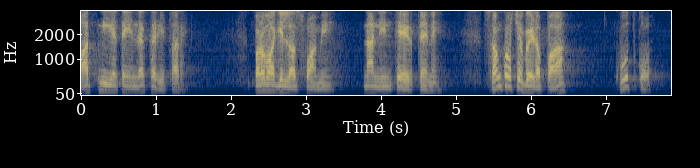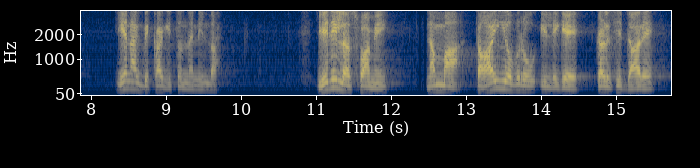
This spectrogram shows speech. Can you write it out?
ಆತ್ಮೀಯತೆಯಿಂದ ಕರೀತಾರೆ. ಪರವಾಗಿಲ್ಲ ಸ್ವಾಮಿ, ನಾನು ನಿಂತೇ ಇರ್ತೇನೆ. ಸಂಕೋಚ ಬೇಡಪ್ಪ, ಕೂತ್ಕೋ. ಏನಾಗ್ಬೇಕಾಗಿತ್ತು ನನ್ನಿಂದ? ಏನಿಲ್ಲ ಸ್ವಾಮಿ, ನಮ್ಮ ತಾಯಿಯವರು ಇಲ್ಲಿಗೆ ಕಳಿಸಿದ್ದಾರೆ.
